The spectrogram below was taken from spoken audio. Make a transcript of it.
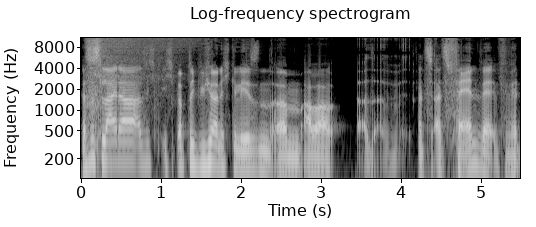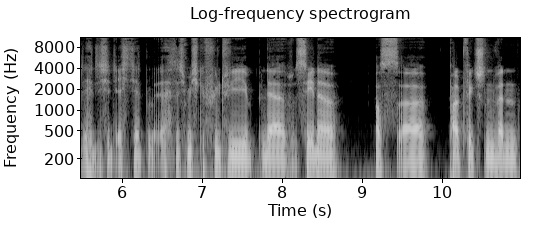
es ist leider, also ich, ich habe die Bücher nicht gelesen, ähm, aber äh, als, als Fan wär, wär, hätte, ich, echt, hätte, hätte ich mich gefühlt wie in der Szene aus äh, Pulp Fiction, wenn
